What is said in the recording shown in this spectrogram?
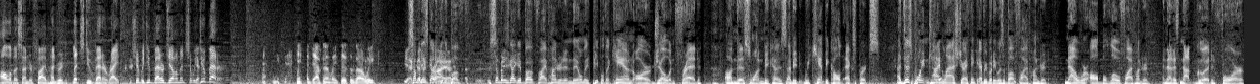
All of us under 500. Let's do better, right? Should we do better, gentlemen? Should we do better? yeah, definitely. This is our week. Yeah, somebody's got to get above. Somebody's got to get above 500, and the only people that can are Joe and Fred on this one because I mean we can't be called experts at this point in time. Yeah. Last year, I think everybody was above 500. Now we're all below 500, and that is not good for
